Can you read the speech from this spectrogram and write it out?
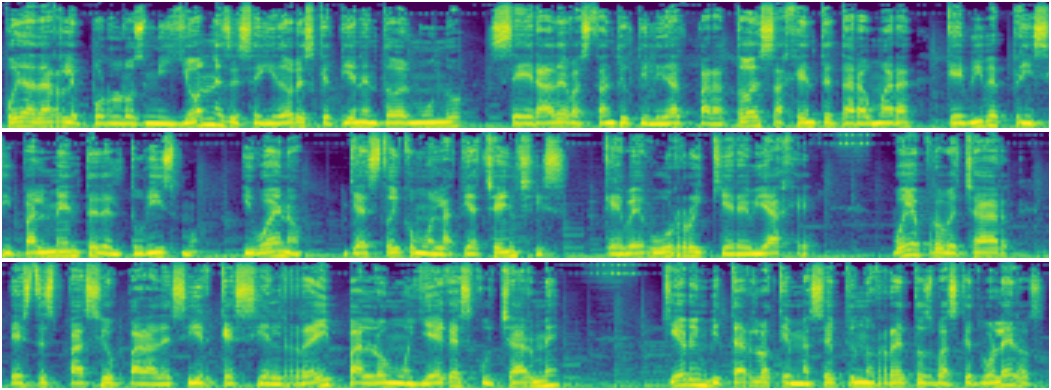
pueda darle por los millones de seguidores que tiene en todo el mundo será de bastante utilidad para toda esa gente tarahumara que vive principalmente del turismo. Y bueno, ya estoy como la tía Chenchis, que ve burro y quiere viaje. Voy a aprovechar este espacio para decir que si el rey Palomo llega a escucharme, quiero invitarlo a que me acepte unos retos basquetboleros,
